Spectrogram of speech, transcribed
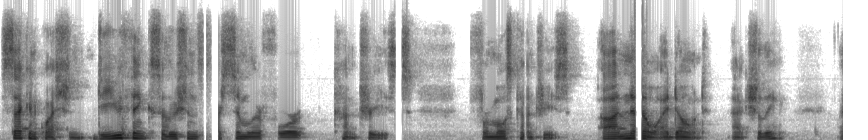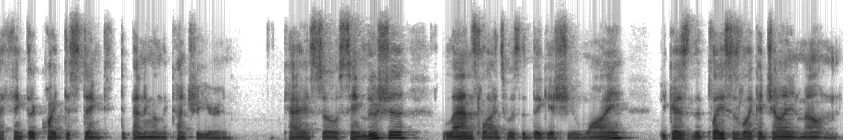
Second question: Do you think solutions are similar for countries, for most countries? Uh, no, I don't actually. I think they're quite distinct depending on the country you're in. Okay, so St. Lucia landslides was the big issue. Why? Because the place is like a giant mountain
